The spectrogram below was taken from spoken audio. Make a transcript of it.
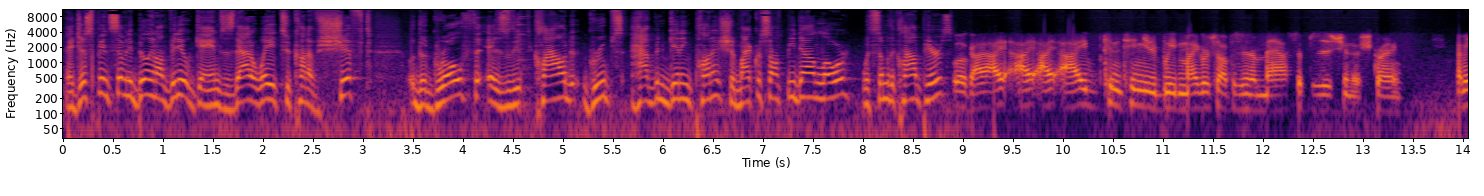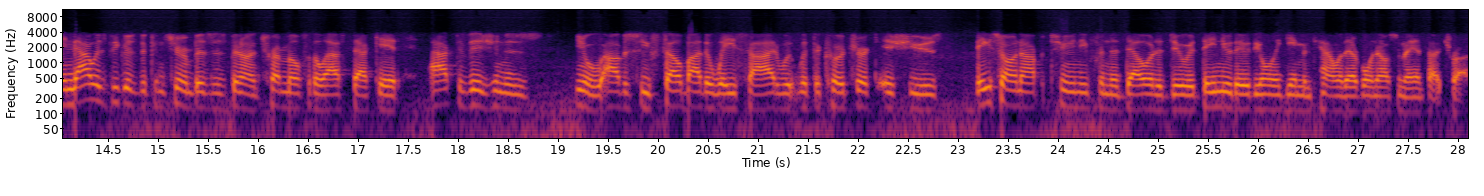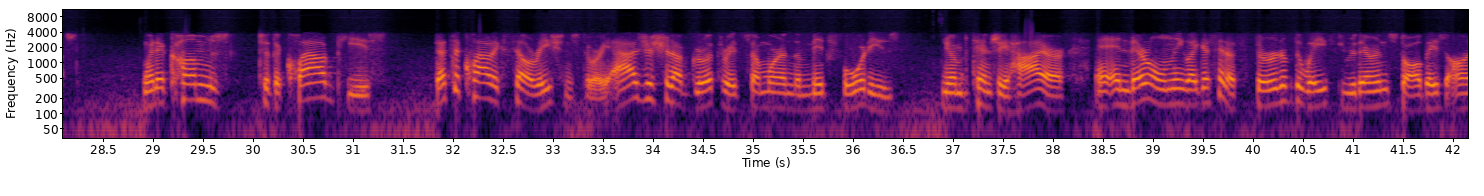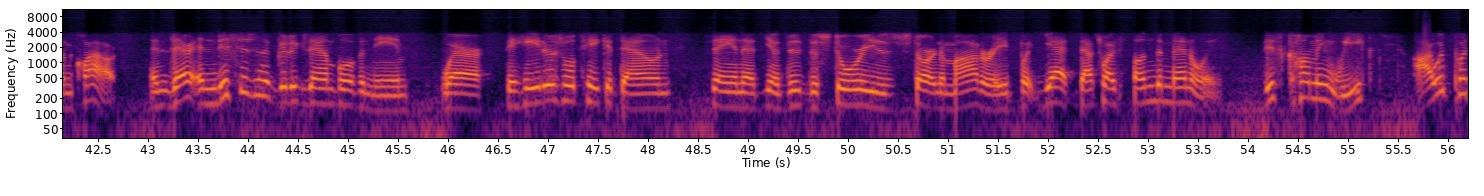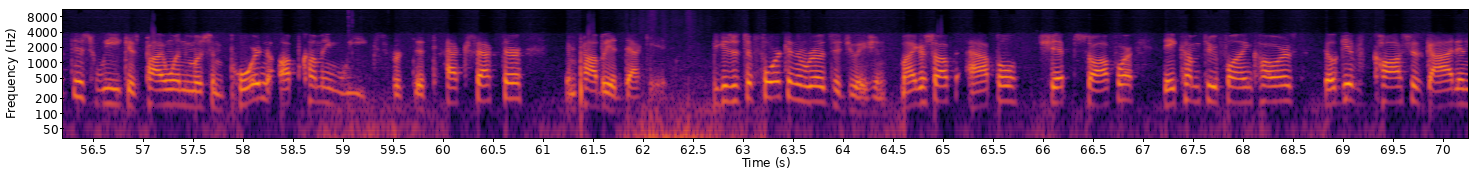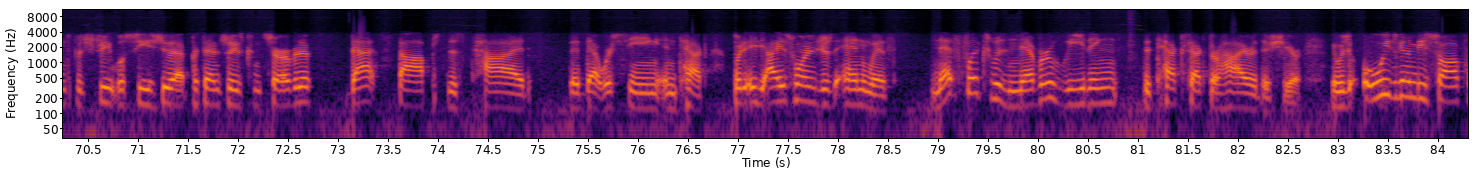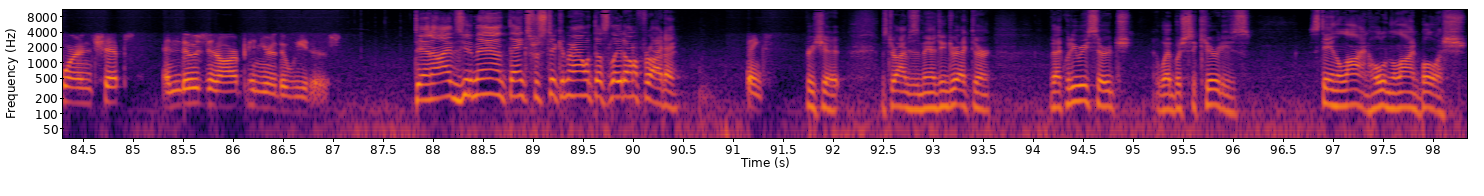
They just spent 70 billion on video games. Is that a way to kind of shift the growth as the cloud groups have been getting punished? Should Microsoft be down lower with some of the cloud peers? Look, I, I, I, I continue to believe Microsoft is in a massive position of strength. I mean, that was because the consumer business has been on a treadmill for the last decade. Activision is you know, obviously fell by the wayside with, with the Kotick issues. They saw an opportunity for Nadella to do it. They knew they were the only game in town with everyone else in antitrust. When it comes to the cloud piece, that's a cloud acceleration story. Azure should have growth rates somewhere in the mid 40s, you know, and potentially higher. And they're only, like I said, a third of the way through their install base on cloud. And there, and this isn't a good example of a name where the haters will take it down saying that you know the, the story is starting to moderate, but yet that's why fundamentally this coming week, I would put this week as probably one of the most important upcoming weeks for the tech sector in probably a decade, because it's a fork in the road situation. Microsoft, Apple, chip software, they come through flying colors. They'll give cautious guidance, but Street will see through that potentially as conservative. That stops this tide that, that we're seeing in tech. But it, I just want to just end with Netflix was never leading the tech sector higher this year. It was always going to be software and chips, and those, in our opinion, are the leaders. Dan Ives, you the man. Thanks for sticking around with us late on a Friday. Thanks. Appreciate it. Mr. Ives is managing director of equity research at Wedbush Securities. Stay in the line, holding the line bullish.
